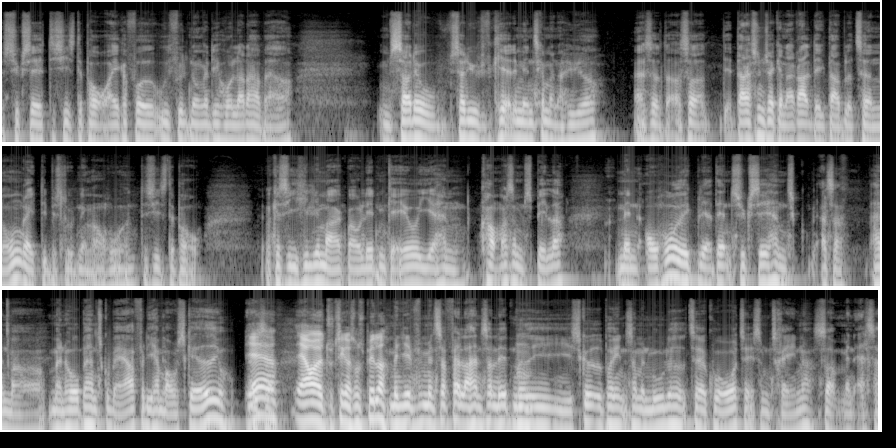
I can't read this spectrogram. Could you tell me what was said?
succes de sidste par år, og ikke har fået udfyldt nogle af de huller, der har været, så er det jo, så er det jo de forkerte mennesker, man har hyret. Altså, og så, der synes jeg generelt ikke, der er blevet taget nogen rigtige beslutninger overhovedet de sidste par år. Jeg kan sige, at Hiljemark var jo lidt en gave i, at han kommer som spiller, men overhovedet ikke bliver den succes, han, altså, han var, man håbede, han skulle være, fordi han var jo skadet jo. Ja, altså. ja og du tænker som spiller. Men, men så falder han så lidt mm. ned i, i skødet på en som en mulighed til at kunne overtage som træner. Så, men altså,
